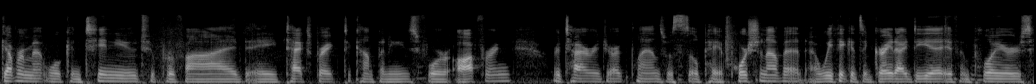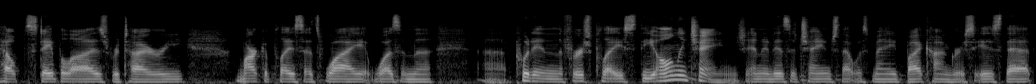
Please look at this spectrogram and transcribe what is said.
government will continue to provide a tax break to companies for offering retiree drug plans. We'll still pay a portion of it. Uh, we think it's a great idea if employers help stabilize retiree marketplace. That's why it was in the uh, put in the first place. The only change, and it is a change that was made by Congress, is that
